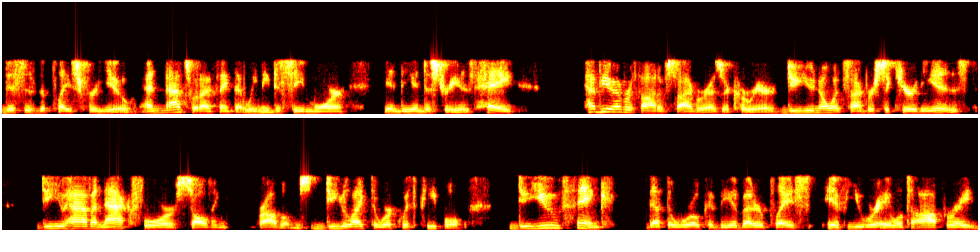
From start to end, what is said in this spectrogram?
this is the place for you. And that's what I think that we need to see more in the industry is, hey, have you ever thought of cyber as a career? Do you know what cybersecurity is? Do you have a knack for solving problems? Do you like to work with people? Do you think that the world could be a better place if you were able to operate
